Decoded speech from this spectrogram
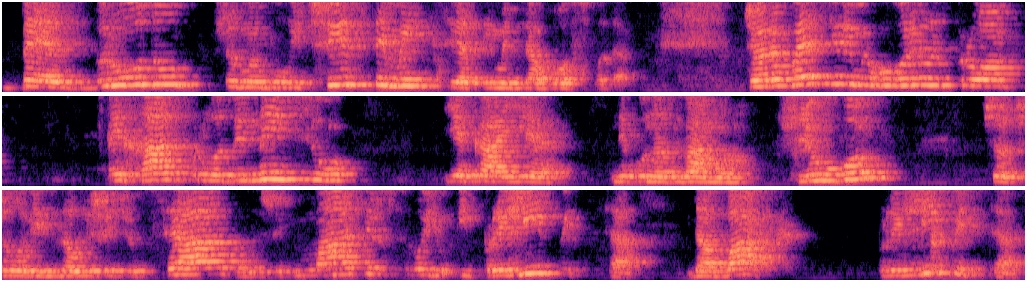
без бруду, щоб ми були чистими, святими для Господа. Вчора ввечері ми говорили про ехад, про одиницю, яка є, яку називаємо шлюбом, що чоловік залишить отця, залишить матір свою і приліпиться дабак, приліпиться,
